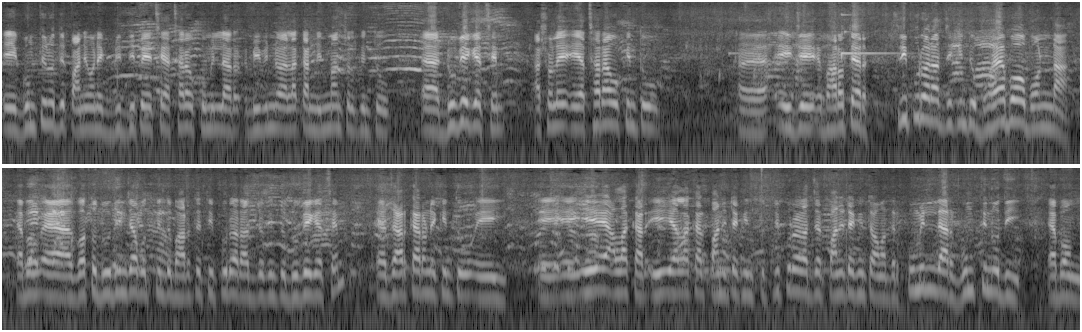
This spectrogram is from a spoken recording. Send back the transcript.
এই গুমতি নদীর পানি অনেক বৃদ্ধি পেয়েছে। এছাড়াও কুমিল্লার বিভিন্ন এলাকার নির্মাঞ্চল কিন্তু ডুবে গেছে। আসলে এছাড়াও কিন্তু এই যে ভারতের ত্রিপুরা রাজ্যে কিন্তু ভয়াবহ বন্যা এবং গত দুদিন যাবৎ কিন্তু ভারতের ত্রিপুরা রাজ্য কিন্তু ডুবে গেছে। যার কারণে কিন্তু এই, এই- এলাকার, এই এলাকার পানিটা কিন্তু, ত্রিপুরা রাজ্যের পানিটা কিন্তু আমাদের কুমিল্লার গুমতি নদী এবং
